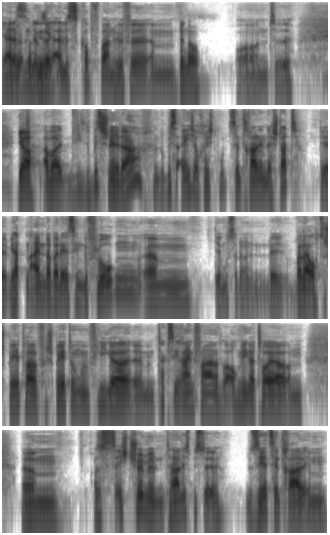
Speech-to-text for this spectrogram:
Ja, das Ja, sind irgendwie alles Kopfbahnhöfe. Ähm, genau. Und äh, ja, aber wie, du bist schnell da. Du bist eigentlich auch recht gut zentral in der Stadt. Der, wir hatten einen dabei, der ist hingeflogen. Ähm, der musste dann, der, weil er auch zu spät war, Verspätung mit dem Flieger, äh, mit dem Taxi reinfahren. Das war auch mega teuer. Und ähm, also es ist echt schön mit dem Thalys. Bist du sehr zentral im,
